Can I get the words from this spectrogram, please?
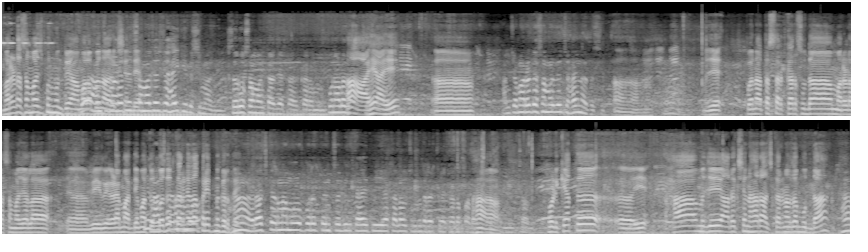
मराठा समाज पण म्हणतोय आम्हाला हो, पण आमच्या आरक्षण मराठी द्या. समाजाची आहे की तशी मागणी सर्व समान कायदा का- करा म्हणून. कुणाला हा आहे आहे. अ, आमच्या मराठा समाजाची आहे ना तशी. हा, हा, हा. म्हणजे पण आता सरकार सुद्धा मराठा समाजाला अ, वेगवेगळ्या माध्यमातून मदत करण्याचा प्रयत्न करते हा राजकारणामुळे परत त्यांचं बिल काय ते एकाला उचलून धरायचं एकाला हा. पडायचं चालू थोडक्यात अ, हे- हा म्हणजे आरक्षण हा राजकारणाचा मुद्दा हा.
